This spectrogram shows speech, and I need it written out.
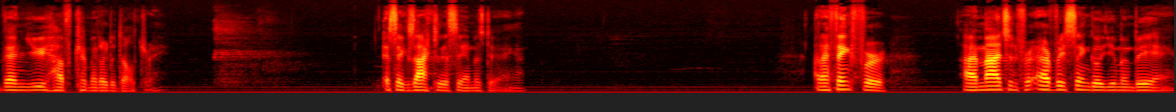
then you have committed adultery. It's exactly the same as doing it. And I think for, I imagine for every single human being,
